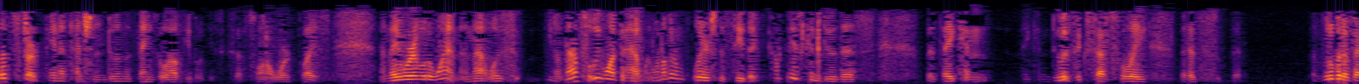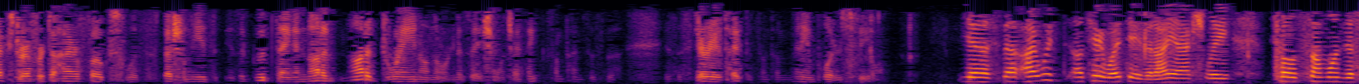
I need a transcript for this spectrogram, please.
let's start paying attention and doing the things that allow people to be successful in a workplace. And they were able to win, and that was you know that's what we want to have. We want other employers to see that companies can do this, that they can they can do it successfully, that it's that a little bit of extra effort to hire folks with special needs is a good thing and not a not a drain on the organization, which I think sometimes is the is the stereotype that sometimes many employers feel. Yes, that, I would. I'll tell you what, David. I actually told someone this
